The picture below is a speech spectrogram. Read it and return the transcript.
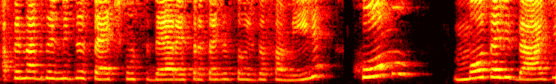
A PNAB 2017 considera a estratégia de saúde da família como modalidade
